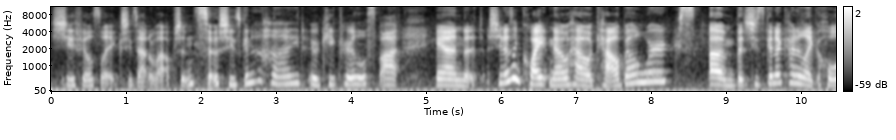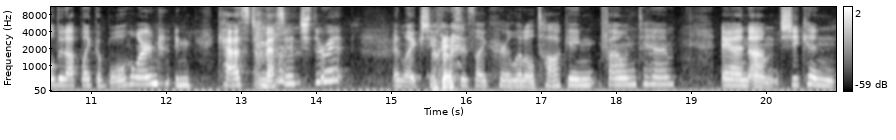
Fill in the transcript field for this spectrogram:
she feels like she's out of options, so she's gonna hide or keep her little spot. And she doesn't quite know how a cowbell works, um, but she's gonna kind of like hold it up like a bullhorn and cast message through it. And like she Okay. thinks it's like her little talking phone to him. And um, she can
